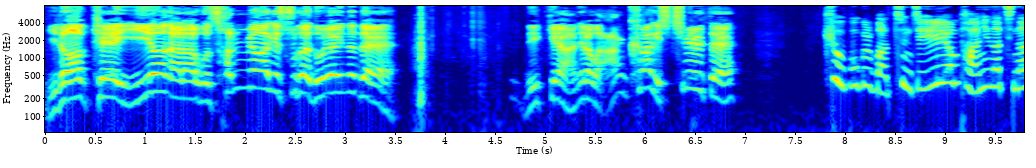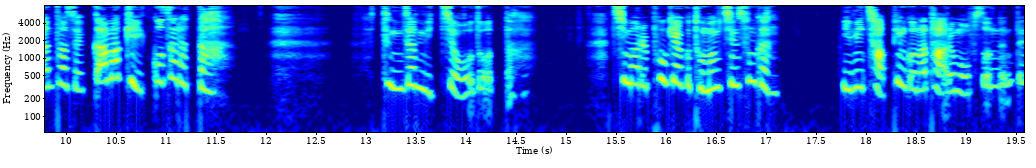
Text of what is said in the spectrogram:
이렇게 이연하라고 선명하게 수가 놓여 있는데 니께 아니라고 앙큼하게 시치밀 때 교복을 맞춘 지 1년 반이나 지난 탓에 까맣게 잊고 살았다. 등잔 밑이 어두웠다. 치마를 포기하고 도망친 순간 이미 잡힌 거나 다름 없었는데.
